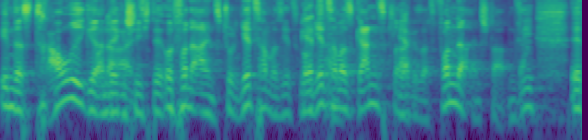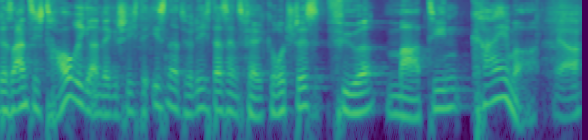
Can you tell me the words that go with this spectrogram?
eben das Traurige von an der, der Geschichte, und von der 1, Entschuldigung, jetzt haben wir es jetzt, jetzt, jetzt haben wir es ganz klar ja. gesagt, von der 1 starten sie. Ja. Äh, das einzig Traurige an der Geschichte ist natürlich, dass er ins Feld gerutscht ist für Martin Keimer. Ja.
